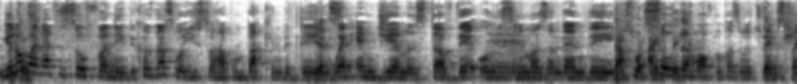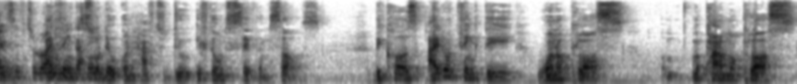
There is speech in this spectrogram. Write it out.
You know why that is so funny? Because that's what used to happen back in the day Yes. when MGM and stuff they owned the cinemas and then they That's what I sold think- them off because they were too expensive you. to run. I think that's what they're going to have to do if they want to save themselves. Because I don't think the Warner Plus, um, Paramount Plus,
